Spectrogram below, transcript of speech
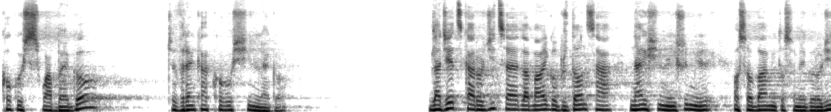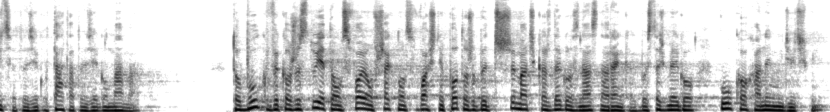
kogoś słabego, czy w rękach kogoś silnego. Dla dziecka, rodzice, dla małego brzdąca najsilniejszymi osobami to są jego rodzice, to jest jego tata, to jest jego mama. To Bóg wykorzystuje tą swoją wszechmoc właśnie po to, żeby trzymać każdego z nas na rękach, bo jesteśmy Jego ukochanymi dziećmi.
